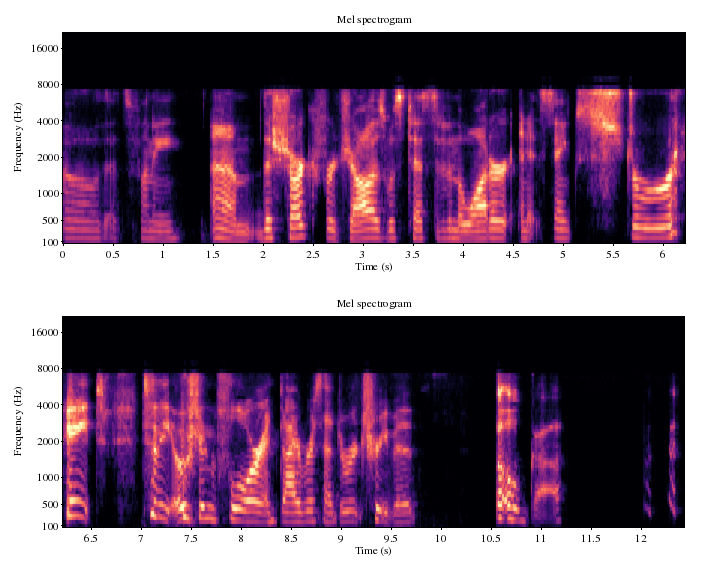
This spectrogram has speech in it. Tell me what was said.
Oh, that's funny. Um, the shark for Jaws was tested in the water and it sank straight to the ocean floor and divers had to retrieve it. Oh god.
